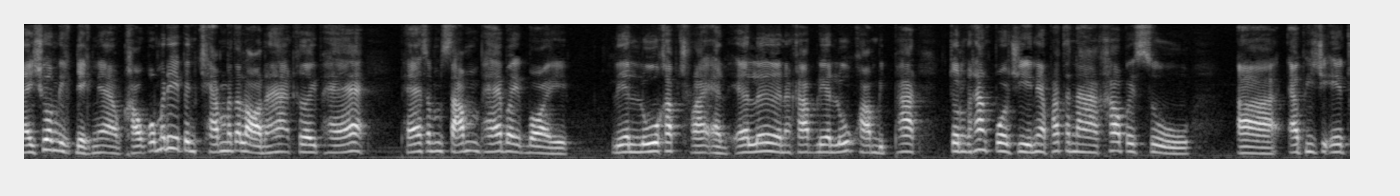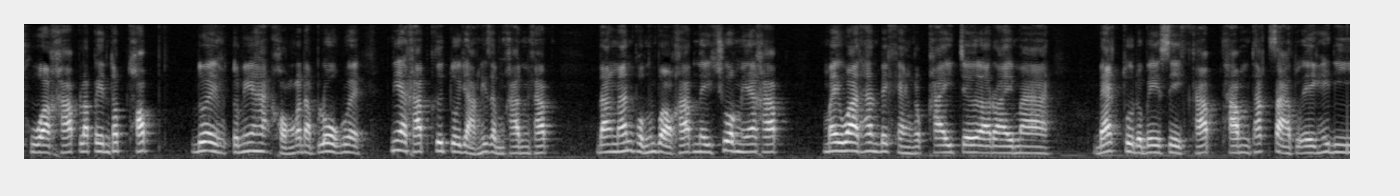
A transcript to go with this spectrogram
ในช่วงเด็กๆเนี่ยเขาก็ไม่ได้เป็นแชมป์มาตลอดนะฮะ เคยแพ้แพ้ซ้ำๆแพ้บ่อยๆ เรียนรู้ครับ try and error นะครับ เรียนรู้ความผิดพลาด จนกระทั่งโปรจีเนี่ยพัฒนาเข้าไปสู่อ่า LPGA ทัวร์ครับ แล้วเป็นท็อปทอป ด้วยตัวนี้ฮะของระดับโลกด้วยเนี่ยครับคือตัวอย่างที่สำคัญครับ ดังนั้นผมบอกครับในช่วงนี้ครับ ไม่ว่าท่านไปแข่งกับใครเจออะไรมา back to the basic ครับทำทักษะตัวเองให้ดี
